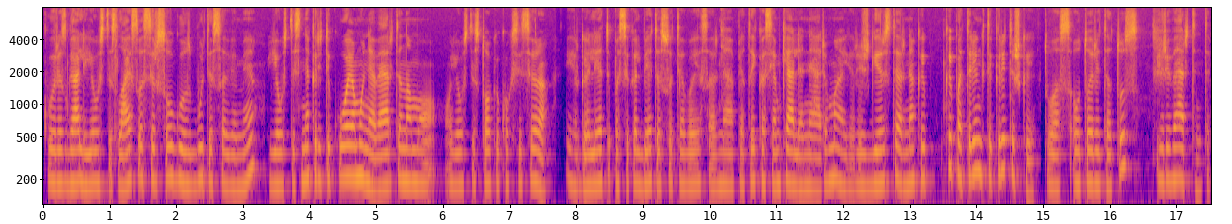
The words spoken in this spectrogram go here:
kuris gali jaustis laisvas ir saugus būti savimi, jaustis nekritikuojamu, nevertinamu, o jaustis tokiu, koks jis yra. ir galėti pasikalbėti su tėvais ar ne apie tai, kas jam kelia nerimą ir išgirsti ar ne, kaip, kaip atrinkti kritiškai tuos autoritetus, ir įvertinti.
